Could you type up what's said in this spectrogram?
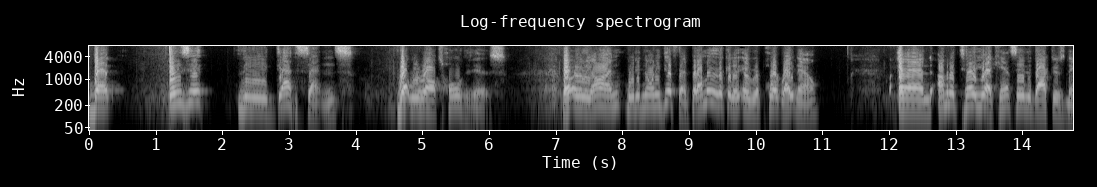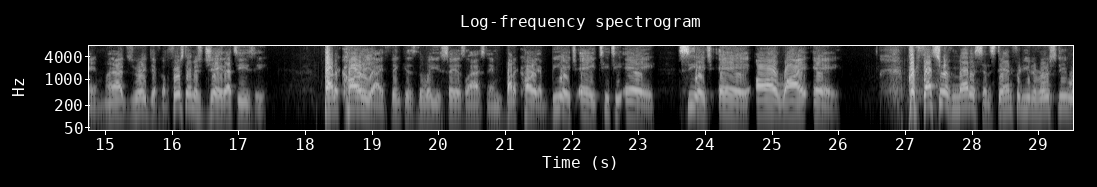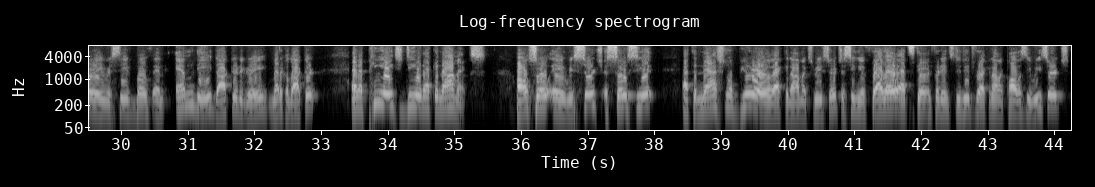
But is it the death sentence that we were all told it is. Well, early on, we didn't know any different. But I'm going to look at a, a report right now, and I'm going to tell you I can't say the doctor's name. It's very difficult. The first name is Jay. That's easy. Bhattacharya, I think, is the way you say his last name. Bhattacharya, B H A T T A C H A R Y A. Professor of medicine, Stanford University, where he received both an MD, doctor degree, medical doctor, and a PhD in economics. Also, a research associate at the National Bureau of Economics Research, a senior fellow at Stanford Institute for Economic Policy Research,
